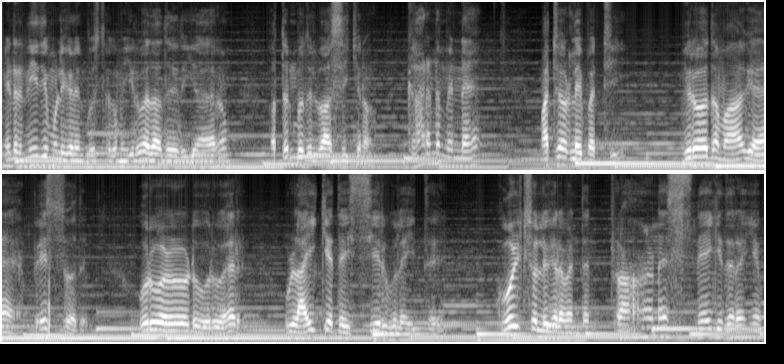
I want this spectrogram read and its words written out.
என்ற நீதிமொழிகளின் புஸ்தகம் இருபதாவது அதிகாரம் பத்தொன்பதில் வாசிக்கிறோம். காரணம் என்ன? மற்றவர்களை பற்றி விரோதமாக பேசுவது. ஒருவரோடு ஒருவர் உள்ள ஐக்கியத்தை சீர்குலைத்து கோல் சொல்லுகிறவன் தன் பிராண சிநேகிதரையும்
